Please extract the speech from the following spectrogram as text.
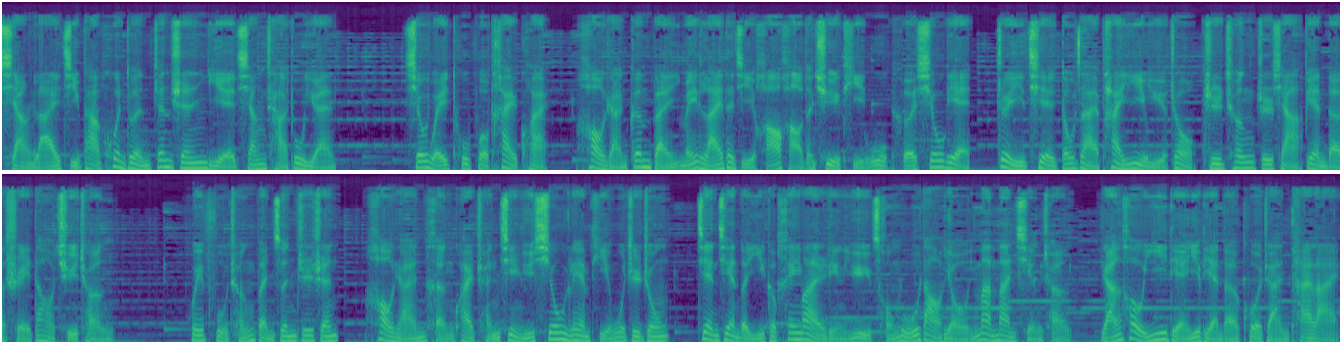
想来几大混沌真身也相差不远。修为突破太快，浩然根本没来得及好好的去体悟和修炼。这一切都在太一宇宙支撑之下变得水到渠成。恢复成本尊之身，浩然很快沉浸于修炼体悟之中。渐渐的，一个黑暗领域从无到有慢慢形成，然后一点一点的扩展开来。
